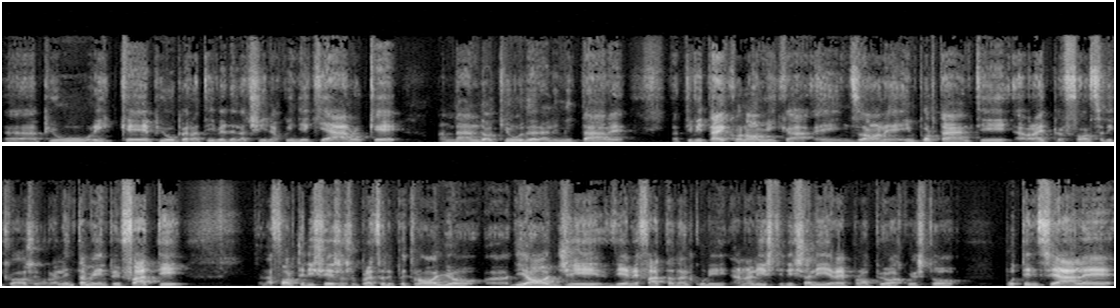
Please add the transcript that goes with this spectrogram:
eh, più ricche e più operative della Cina, quindi è chiaro che andando a chiudere, a limitare l'attività economica in zone importanti, avrai per forza di cose un rallentamento. Infatti, la forte discesa sul prezzo del petrolio eh, di oggi viene fatta da alcuni analisti risalire proprio a questo potenziale eh,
